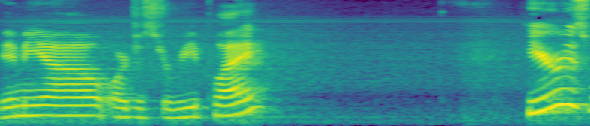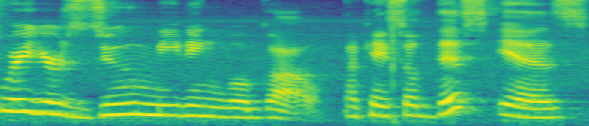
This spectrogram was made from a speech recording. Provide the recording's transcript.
Vimeo, or just a replay. Here is where your Zoom meeting will go. Okay, so this is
